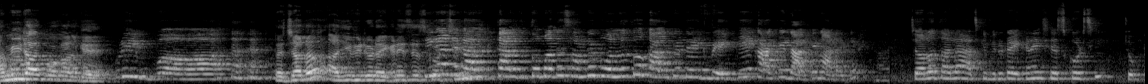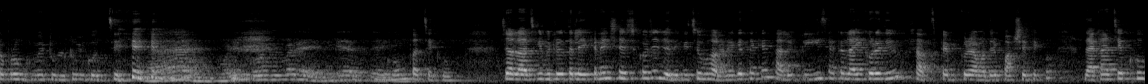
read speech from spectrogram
আমি ডাকবো কালকে। তো চলো আজ ভিডিওটা এখানেই শেষ করছি। তোমাদের সামনে বলল তো কালকে কে কাকে ডাকে না ডাকে। চলো তাহলে আজকে ভিডিওটা এখানেই শেষ করছি। চোখটা পুরো ঘুমে টুলটুল করছে। ঘুম পাচ্ছে খুব। চলো আজকে ভিডিও তাহলে এখানেই শেষ করছি। যদি কিছু ভালো লেগে থাকে তাহলে প্লিজ একটা লাইক করে দিও সাবস্ক্রাইব করে আমাদের পাশে থেকো। দেখা যাচ্ছে খুব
